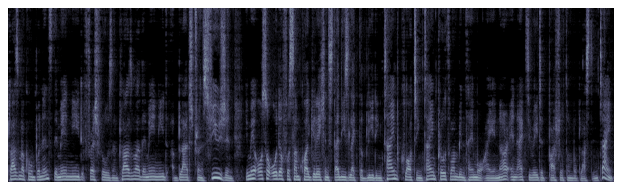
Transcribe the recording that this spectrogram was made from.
plasma components. They may need fresh frozen plasma. They may need a blood transfusion. You may also order for some coagulation studies like the bleeding time, clotting time, prothrombin time or INR, and activated partial thromboplastin time.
